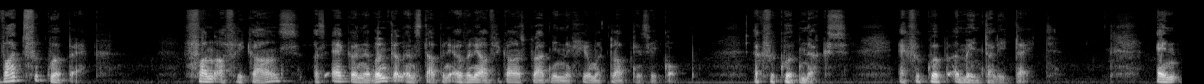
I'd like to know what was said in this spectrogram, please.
wat verkoop ek van Afrikaans as ek in 'n winkel instap en die ou wil nie Afrikaans praat nie ek gee hom 'n klap teen sy kop. Ek verkoop niks. Ek verkoop 'n mentaliteit. En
